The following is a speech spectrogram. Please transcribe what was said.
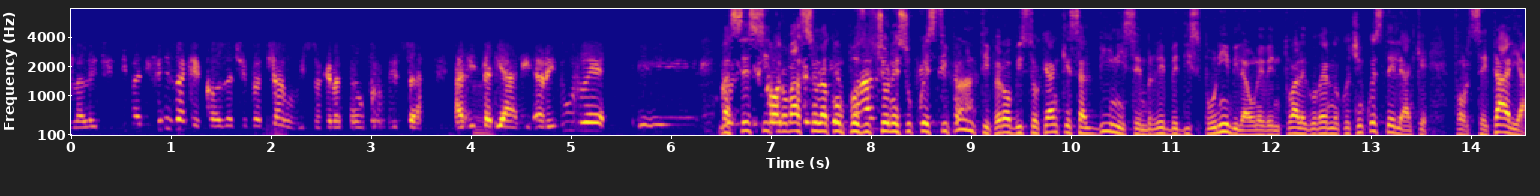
la legittima difesa, che cosa ci facciamo visto che l'abbiamo promessa agli italiani? A ridurre i ma se si trovasse una composizione su questi punti, però, visto che anche Salvini sembrerebbe disponibile a un eventuale governo con 5 Stelle, anche Forza Italia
